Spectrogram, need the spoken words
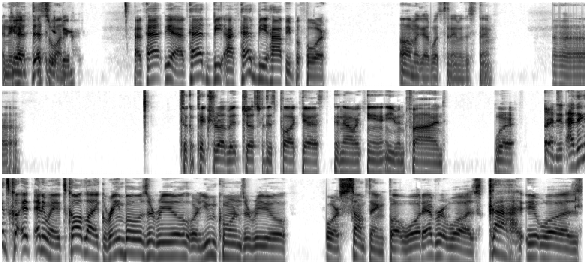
and they Good. had this one. beer. I've had yeah, I've had Bee I've had Be Hoppy before. Oh my god, what's the name of this thing? Uh took a picture of it just for this podcast and now I can't even find where I I think it's called it, anyway, it's called like rainbows are real or unicorns are real or something, but whatever it was, god, it was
